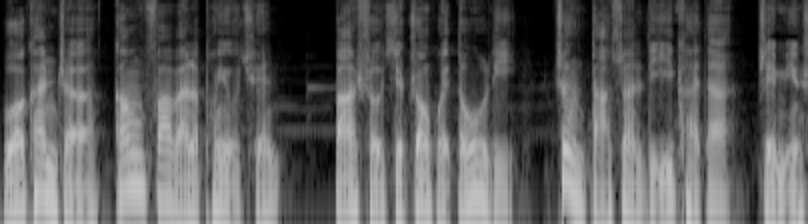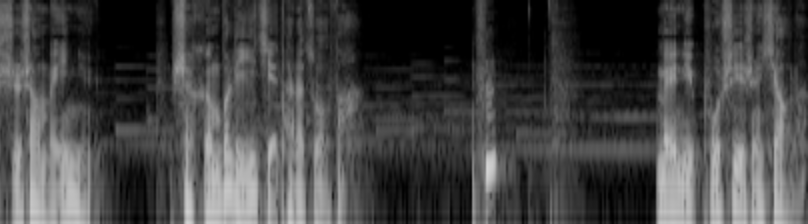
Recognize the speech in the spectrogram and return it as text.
我看着刚发完了朋友圈，把手机装回兜里，正打算离开的这名时尚美女，是很不理解他的做法。哼！美女扑哧一声笑了。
